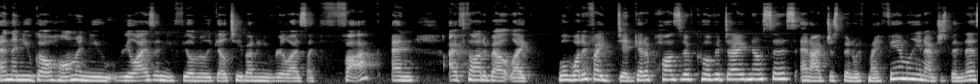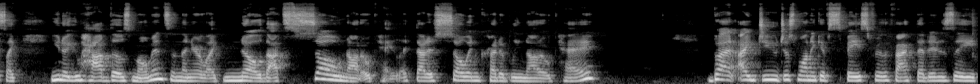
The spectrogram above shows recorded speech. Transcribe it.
And then you go home and you realize and you feel really guilty about it and you realize like fuck. And I've thought about like well, what if I did get a positive COVID diagnosis and I've just been with my family and I've just been this? Like, you know, you have those moments and then you're like, no, that's so not okay. Like, that is so incredibly not okay. But I do just want to give space for the fact that it is a,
